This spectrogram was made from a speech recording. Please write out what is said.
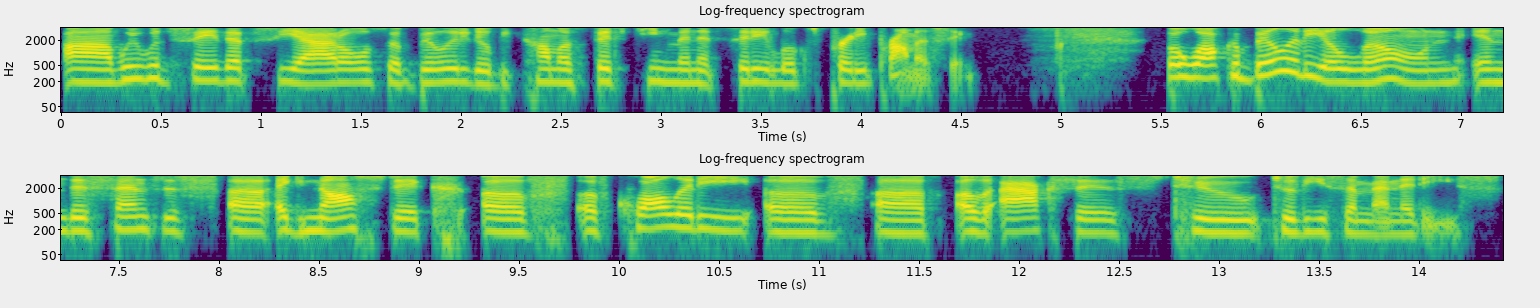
uh, we would say that Seattle's ability to become a 15 minute city looks pretty promising. But walkability alone in this sense is uh, agnostic of, of quality of, of, of access to, to these amenities.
